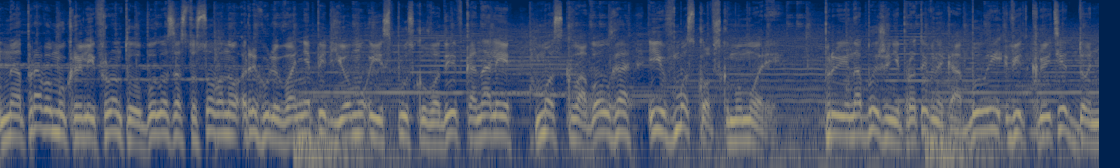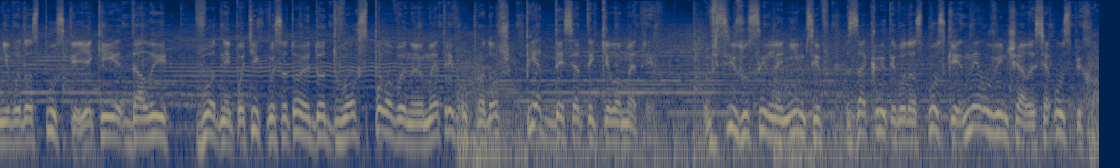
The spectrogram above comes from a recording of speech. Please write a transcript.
на правому крилі фронту було застосовано регулювання підйому і спуску води в каналі Москва-Волга і в Московському морі. При наближенні противника були відкриті донні водоспуски, які дали водний потік висотою до 2,5 метрів упродовж 50 кілометрів. Всі зусилля німців закрити водоспуски не увінчалися успіхом,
